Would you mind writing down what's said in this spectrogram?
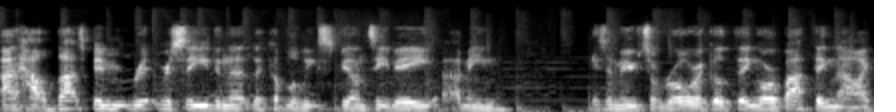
and how that's been re- received in the, the, couple of weeks to be on TV, I mean, is a move to Raw a good thing or a bad thing now? I,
